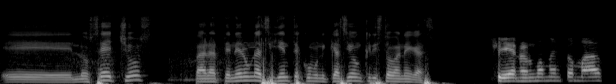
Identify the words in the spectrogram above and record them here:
eh, los hechos para tener una siguiente comunicación, Cristo Vanegas. Sí, en un momento más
